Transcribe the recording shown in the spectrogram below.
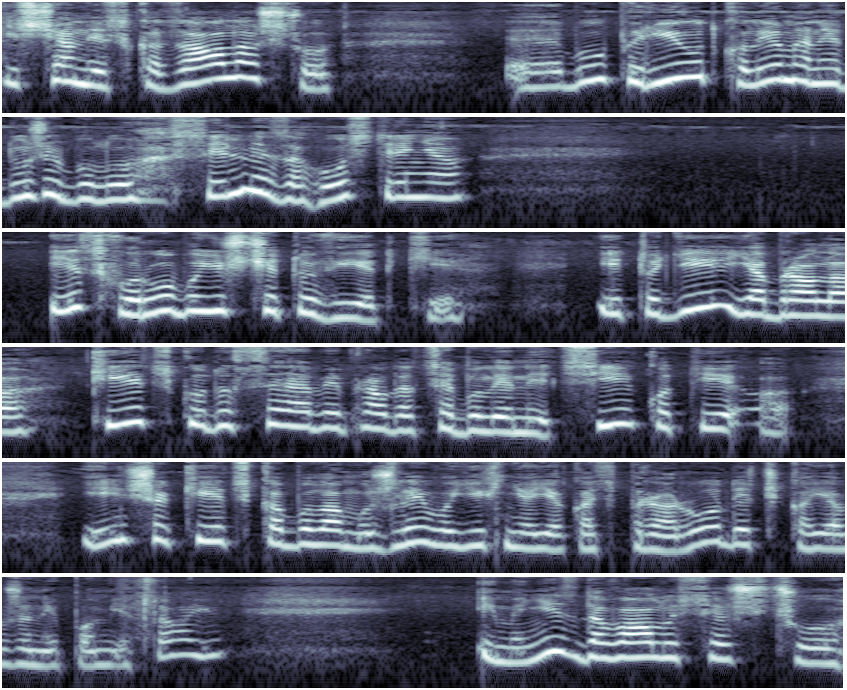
І ще не сказала, що був період, коли в мене дуже було сильне загострення із хворобою щитовідки. І тоді я брала кицьку до себе, правда, це були не ці коти, а інша кицька була, можливо, їхня якась прародичка, я вже не пам'ятаю. І мені здавалося, що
